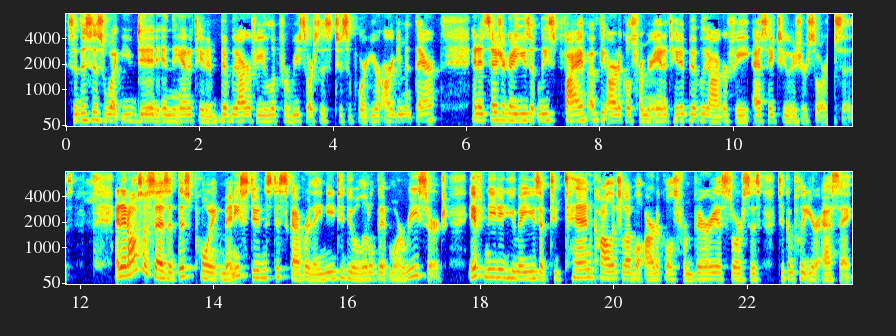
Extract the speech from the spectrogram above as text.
So, this is what you did in the annotated bibliography. You look for resources to support your argument there. And it says you're going to use at least five of the articles from your annotated bibliography. Essay two is your sources. And it also says at this point, many students discover they need to do a little bit more research. If needed, you may use up to 10 college level articles from various sources to complete your essay.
